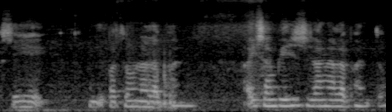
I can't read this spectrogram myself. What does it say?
Kasi, hindi pa ito nalabhan. Ay, isang beses lang nalabhan to.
